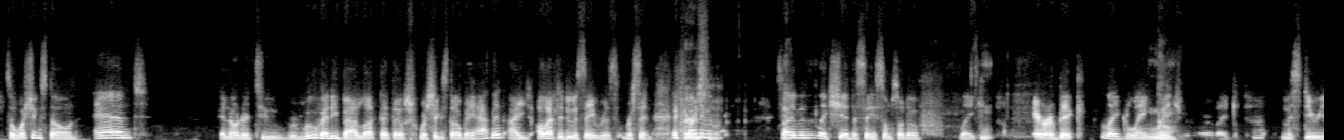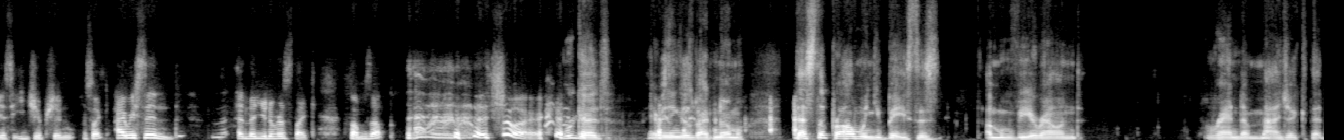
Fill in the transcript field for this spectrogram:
it's a wishing stone, and in order to remove any bad luck that the wishing stone may happen, I all I have to do is say res- rescind. It's not even it's not even like she had to say some sort of like Arabic like language or like mysterious Egyptian. It's like I rescind, and the universe like thumbs up. sure. We're good. Everything goes back to normal. That's the problem when you base this a movie around random magic that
